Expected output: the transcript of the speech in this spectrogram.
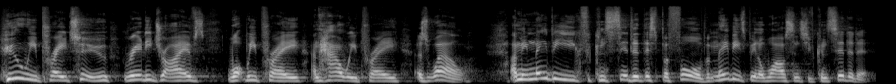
who we pray to really drives what we pray and how we pray as well. I mean, maybe you've considered this before, but maybe it's been a while since you've considered it.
